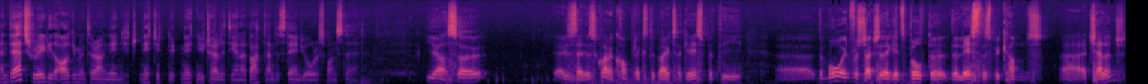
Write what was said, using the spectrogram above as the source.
And that's really the argument around net, net, net neutrality, and I'd like to understand your response to that. Yeah, so as I say, this is quite a complex debate, I guess, but the, uh, the more infrastructure that gets built, the, the less this becomes uh, a challenge.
